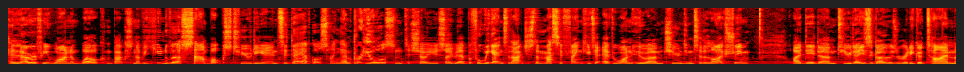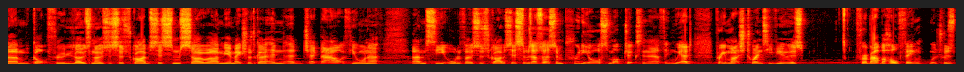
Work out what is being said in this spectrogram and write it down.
Hello everyone and welcome back to another Universe Sandbox 2 video and today I've got something um, pretty awesome to show you. So yeah, before we get into that, just a massive thank you to everyone who um, tuned into the live stream. I did um, two days ago, it was a really good time, um, we got through loads and loads of subscriber systems, so um, yeah, make sure to go ahead and, and check that out if you want to um, see all of those subscriber systems. There's also some pretty awesome objects in there, I think we had pretty much 20 viewers for about the whole thing, which was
